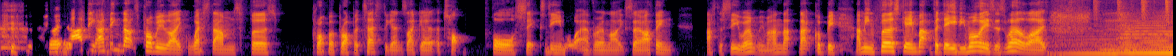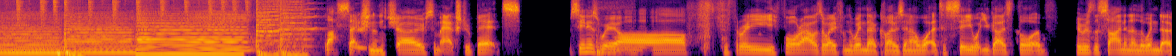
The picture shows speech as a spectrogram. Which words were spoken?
I think I think that's probably like West Ham's first proper proper test against like a, a top four six team or whatever, and like so I think have to see, won't we, man? That that could be. I mean, first game back for Davy Moyes as well. Like, hmm. Last section of the show, some extra bits. Seeing as we are three, four hours away from the window closing, I wanted to see what you guys thought of who was the signing of the window.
